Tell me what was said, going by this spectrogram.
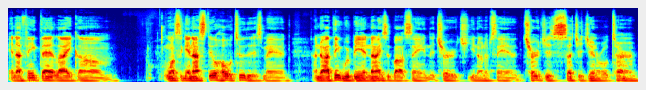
and I think that like um, once again, I still hold to this, man. I know I think we're being nice about saying the church. You know what I'm saying? Church is such a general term.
